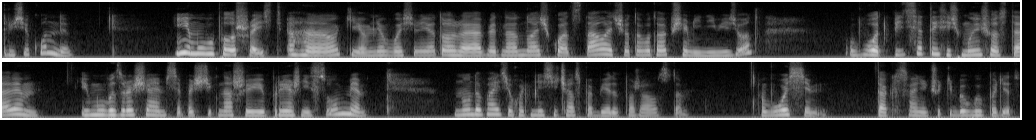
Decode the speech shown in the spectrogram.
3 секунды. И ему выпало 6. Ага, окей, у меня 8. Я тоже опять на одну очку отстала. Что-то вот вообще мне не везет. Вот, 50 тысяч мы еще ставим. И мы возвращаемся почти к нашей прежней сумме. Ну, давайте хоть мне сейчас победу, пожалуйста. 8. Так, Саня, что тебе выпадет?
